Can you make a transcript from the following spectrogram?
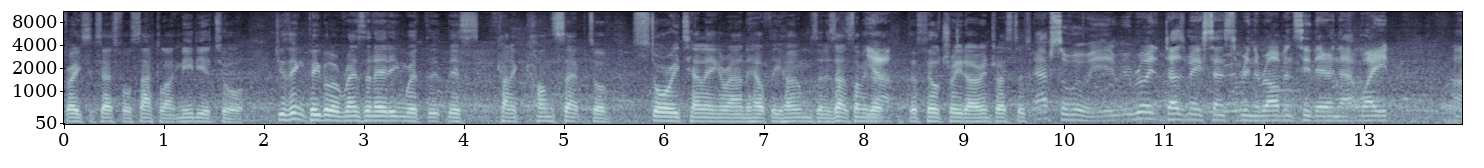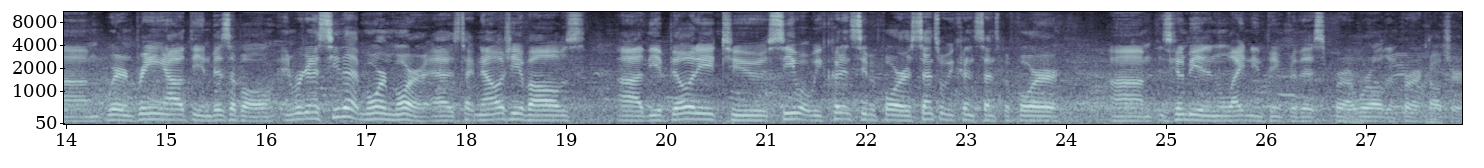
very successful satellite media tour. Do you think people are resonating with this kind of concept of storytelling around healthy homes? And is that something yeah. that the Filtrete are interested? Absolutely. It really does make sense to bring the relevancy there in that light. Um, we're bringing out the invisible, and we're going to see that more and more as technology evolves. Uh, the ability to see what we couldn't see before, sense what we couldn't sense before, um, is going to be an enlightening thing for this, for our world, and for our culture.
